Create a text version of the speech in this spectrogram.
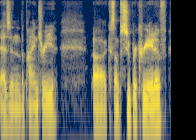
as in the pine tree, because I'm super creative.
